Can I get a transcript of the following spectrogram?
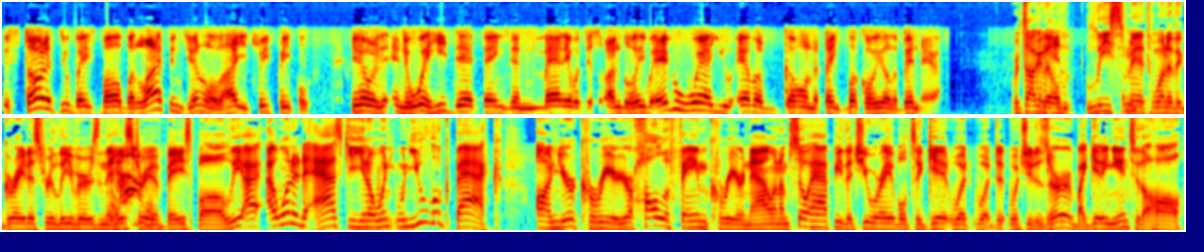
it started through baseball, but life in general, how you treat people, you know, and, and the way he did things. And man, it was just unbelievable. Everywhere you ever gone, I think Buck O'Neill have been there. We're talking to Lee Smith, one of the greatest relievers in the history of baseball. Lee, I, I wanted to ask you, you know, when when you look back on your career, your Hall of Fame career now, and I'm so happy that you were able to get what what what you deserve by getting into the Hall.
